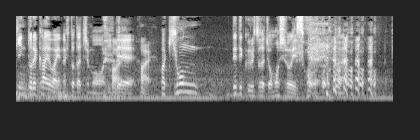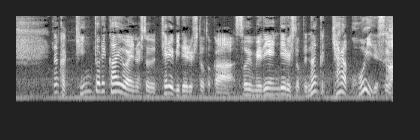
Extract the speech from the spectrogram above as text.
筋トレ界隈の人たちもいて、い、はい。はい。まあ、基本、出てくる人たち面白い。そう。は なんか筋トレ界隈の人でテレビ出る人とか、そういうメディアに出る人ってなんかキャラ濃いですよね。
